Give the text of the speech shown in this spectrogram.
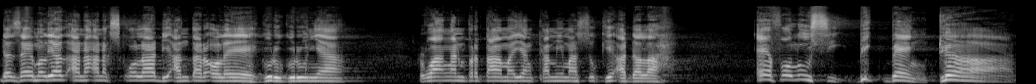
dan saya melihat anak-anak sekolah diantar oleh guru-gurunya. Ruangan pertama yang kami masuki adalah evolusi, Big Bang, dar.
